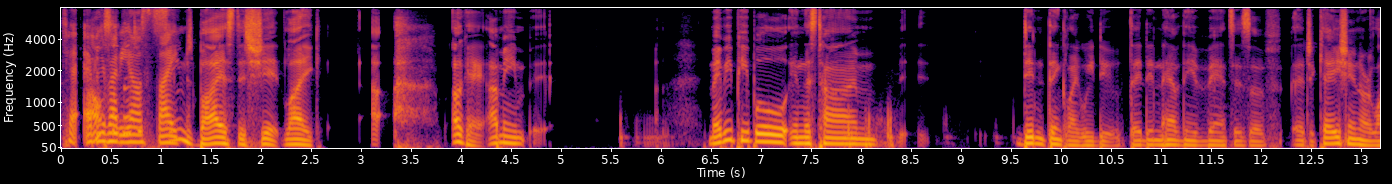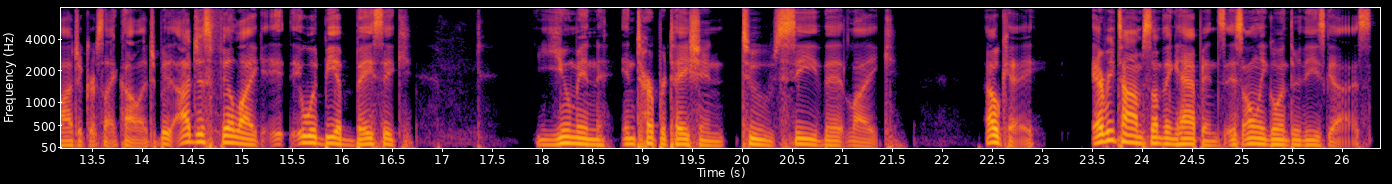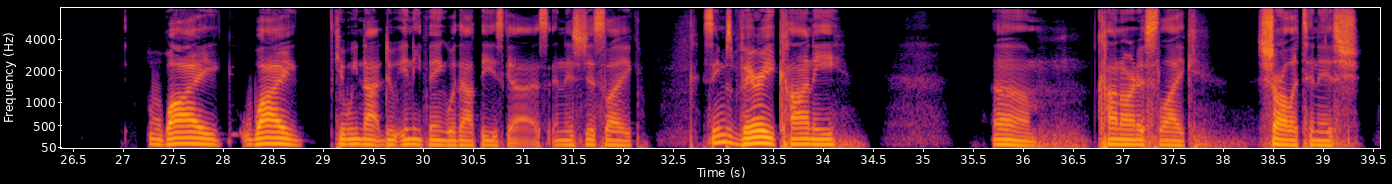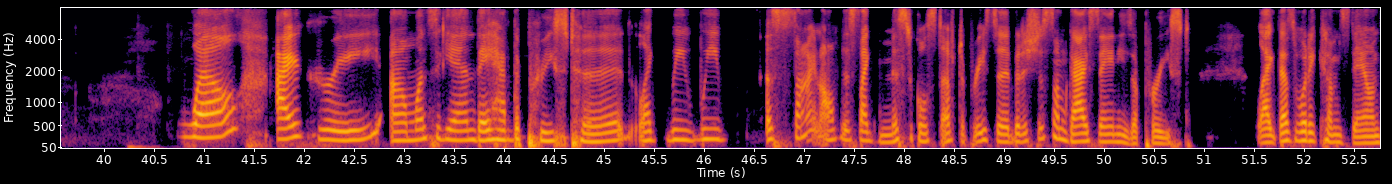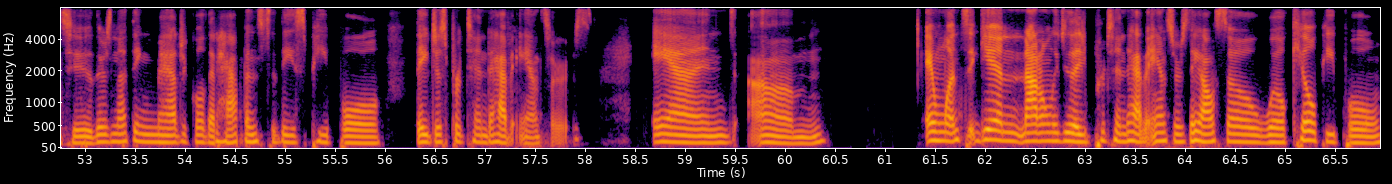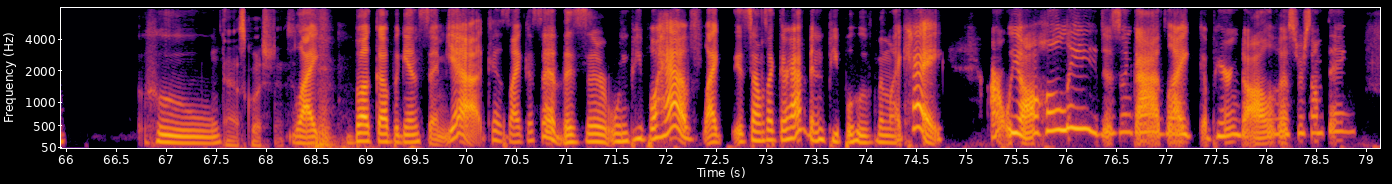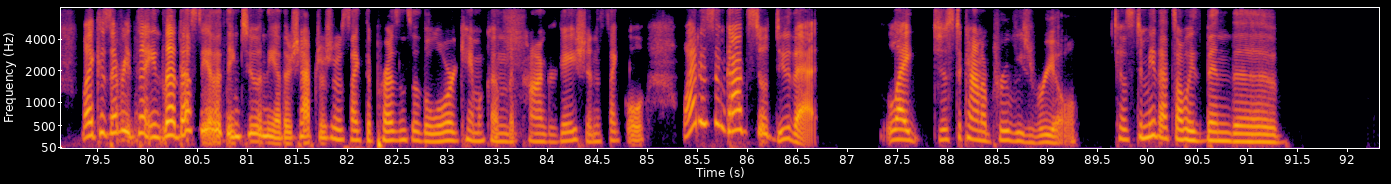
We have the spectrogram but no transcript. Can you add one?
to everybody that else. Like, seems biased as shit. Like, uh, okay, I mean, maybe people in this time didn't think like we do. They didn't have the advances of education or logic or psychology. But I just feel like it, it would be a basic human interpretation to see that, like, okay, every time something happens, it's only going through these guys. Why why can we not do anything without these guys? And it's just like seems very Connie, um con artist like charlatanish. Well, I agree. Um, once again, they have the priesthood. Like we we assign all this like mystical stuff to priesthood, but it's just some guy saying he's a priest. Like that's what it comes down to. There's nothing magical that happens to these people. They just pretend to have answers. And um and once again, not only do they pretend to have answers, they also will kill people who ask questions. like buck up against them. Yeah because like i said this are when people have like it sounds like there have been people who've been like hey aren't we all holy? Doesn't god like appearing to all of us or something? Like because everything that, that's the other thing too in the other chapters where it's like the presence of the lord came upon the congregation. It's like well why doesn't god still do that? Like just to kind of prove he's real. Because to me that's always been the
